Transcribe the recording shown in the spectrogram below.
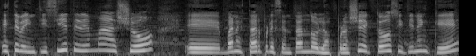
este 27 de mayo eh, van a estar presentando los proyectos y tienen que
